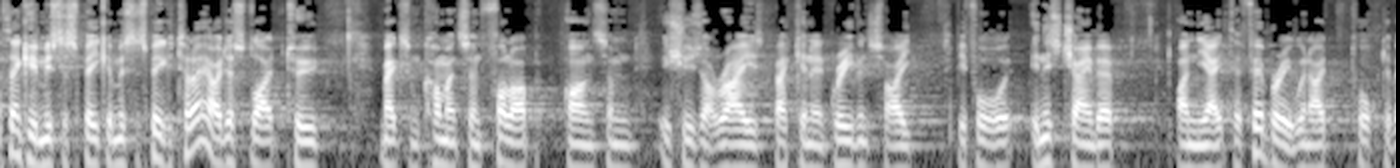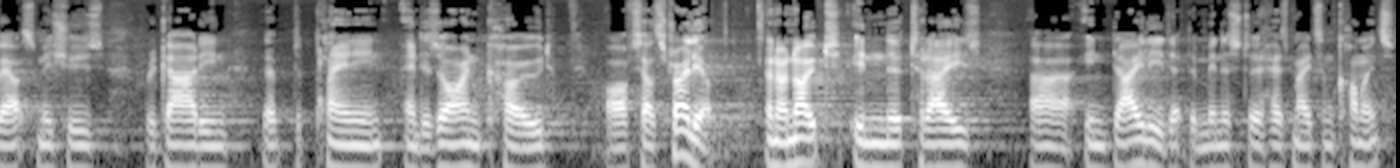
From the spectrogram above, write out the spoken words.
thank you, Mr Speaker. Mr Speaker, today I'd just like to make some comments and follow up on some issues I raised back in a grievance I before in this chamber on the 8th of February when I talked about some issues regarding the, the planning and design code of South Australia. And I note in the, today's uh, InDaily that the minister has made some comments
